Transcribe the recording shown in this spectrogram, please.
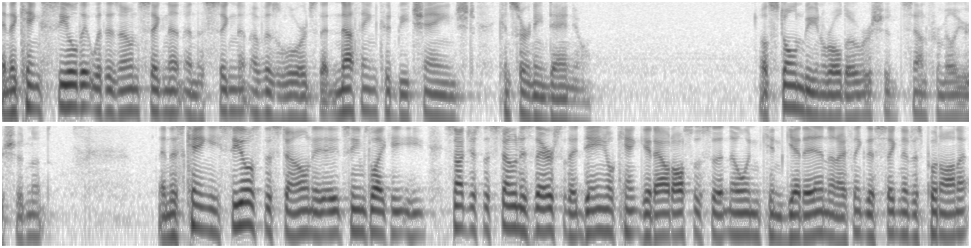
and the king sealed it with his own signet and the signet of his lords, that nothing could be changed concerning Daniel. A stone being rolled over should sound familiar, shouldn't it? And this king, he seals the stone. It seems like he, he, it's not just the stone is there so that Daniel can't get out, also so that no one can get in. And I think this signet is put on it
